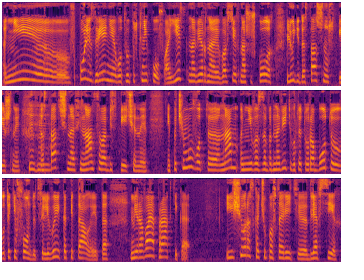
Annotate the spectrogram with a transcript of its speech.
не в поле зрения вот выпускников, а есть, наверное, во всех наших школах люди достаточно успешные, угу. достаточно финансово обеспеченные, стороны. И почему вот э, нам не возобновить вот эту работу, вот эти фонды, целевые капиталы? Это мировая практика. И еще раз хочу повторить э, для всех,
